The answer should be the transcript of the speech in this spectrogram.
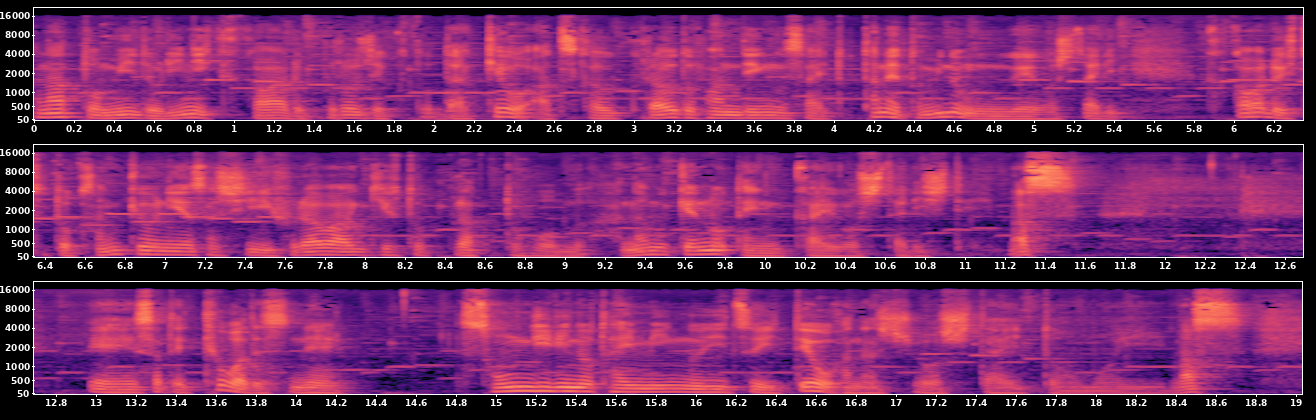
花と緑に関わるプロジェクトだけを扱うクラウドファンディングサイト種と実の運営をしたり関わる人と環境に優しいフラワーギフトプラットフォーム花向けの展開をしたりしています、えー、さて今日はですね損切りのタイミングについてお話をしたいと思います。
